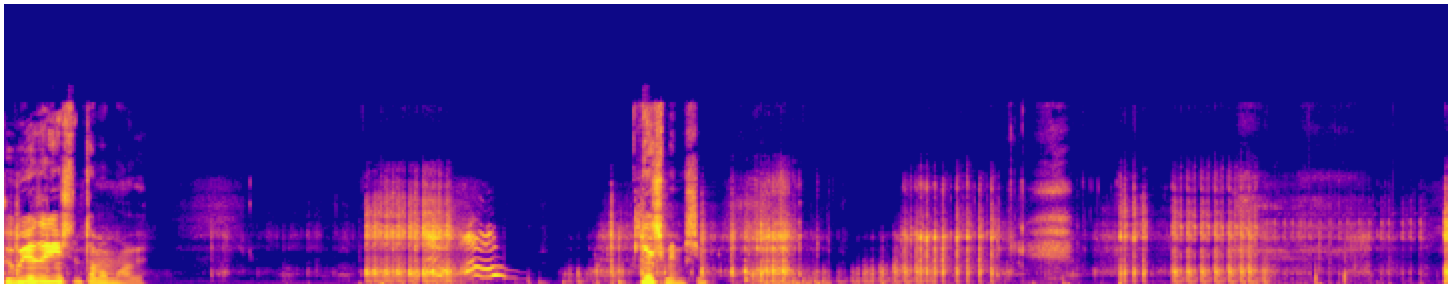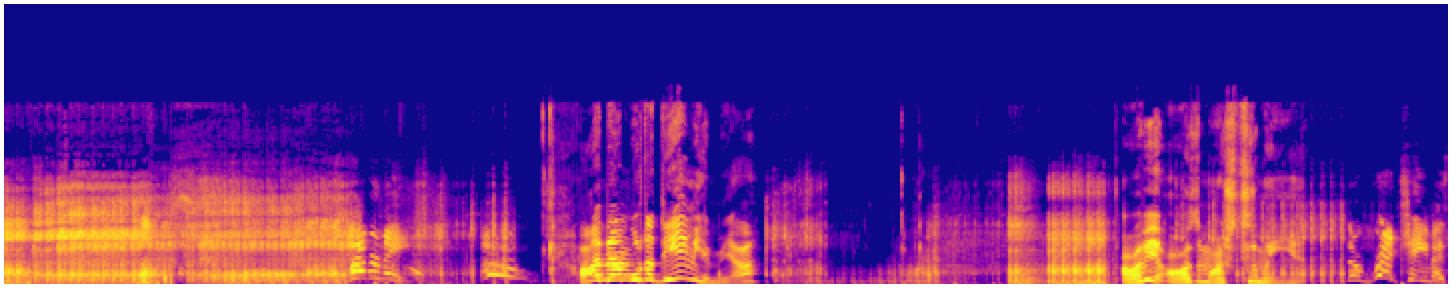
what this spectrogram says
QB'ye de geçtim tamam abi. Geçmemişim. Abi ben burada değil miyim ya? Abi ağzımı açtırmayın ya. The red team is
